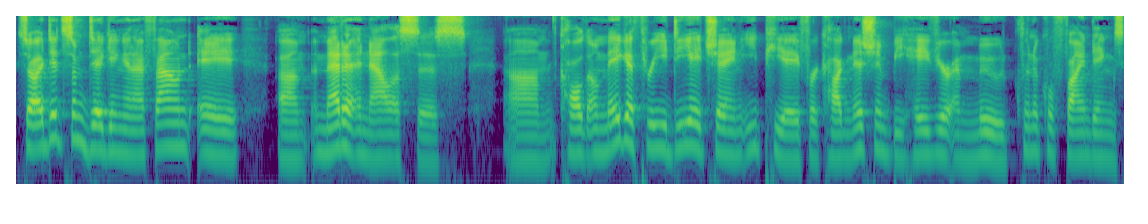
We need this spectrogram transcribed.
So I did some digging and I found a, um, a meta analysis um, called Omega 3 DHA and EPA for Cognition, Behavior, and Mood Clinical Findings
